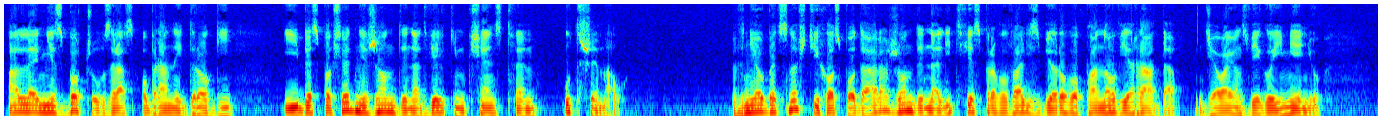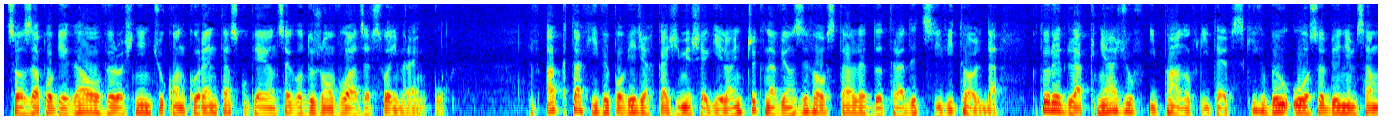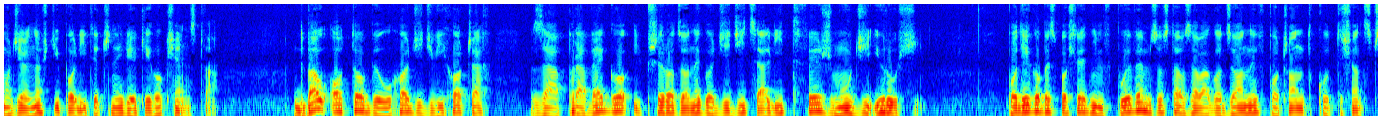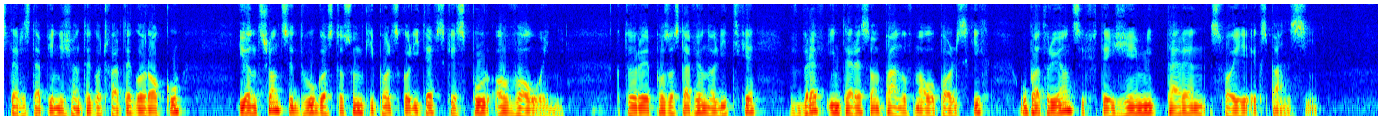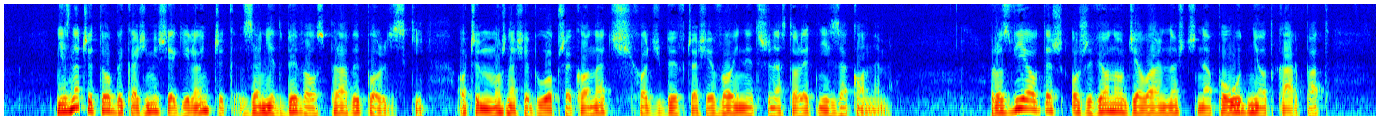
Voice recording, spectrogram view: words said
ale nie zboczył z raz obranej drogi i bezpośrednie rządy nad Wielkim Księstwem utrzymał. W nieobecności hospodara rządy na Litwie sprawowali zbiorowo panowie Rada, działając w jego imieniu, co zapobiegało wyrośnięciu konkurenta skupiającego dużą władzę w swoim ręku. W aktach i wypowiedziach Kazimierz Jagiellończyk nawiązywał stale do tradycji Witolda, który dla kniaziów i panów litewskich był uosobieniem samodzielności politycznej Wielkiego Księstwa. Dbał o to, by uchodzić w ich oczach za prawego i przyrodzonego dziedzica Litwy, Żmudzi i Rusi. Pod jego bezpośrednim wpływem został załagodzony w początku 1454 roku jątrzący długo stosunki polsko-litewskie spór o Wołyń, który pozostawiono Litwie wbrew interesom panów małopolskich, upatrujących w tej ziemi teren swojej ekspansji. Nie znaczy to, by Kazimierz Jagiellończyk zaniedbywał sprawy Polski, o czym można się było przekonać choćby w czasie wojny trzynastoletniej z zakonem. Rozwijał też ożywioną działalność na południe od Karpat,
